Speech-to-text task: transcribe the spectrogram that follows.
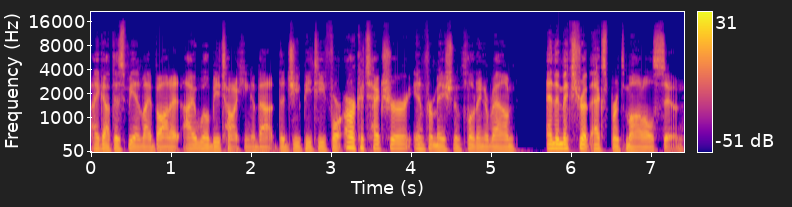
I got this bee in my bonnet, I will be talking about the GPT-4 architecture, information floating around, and the mixture of experts models soon.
